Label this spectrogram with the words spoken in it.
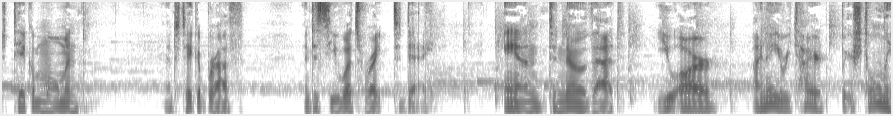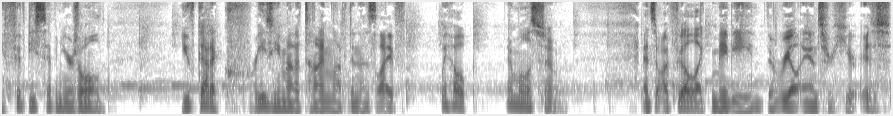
to take a moment and to take a breath and to see what's right today. And to know that you are, I know you're retired, but you're still only 57 years old. You've got a crazy amount of time left in this life. We hope, and we'll assume. And so I feel like maybe the real answer here is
